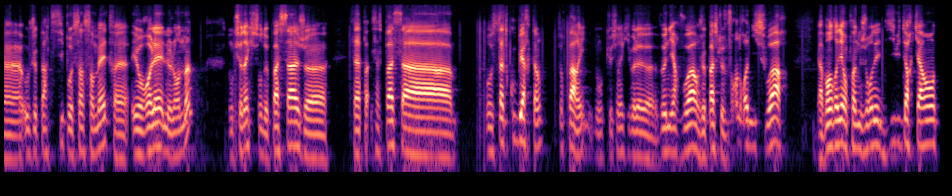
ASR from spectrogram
euh, où je participe aux 500 mètres et au relais le lendemain. Donc, s'il y en a qui sont de passage, ça, se passe au stade Coubertin sur Paris. Donc, s'il y en a qui veulent venir voir, je passe le vendredi soir il y a vendredi en fin de journée, 18h40,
